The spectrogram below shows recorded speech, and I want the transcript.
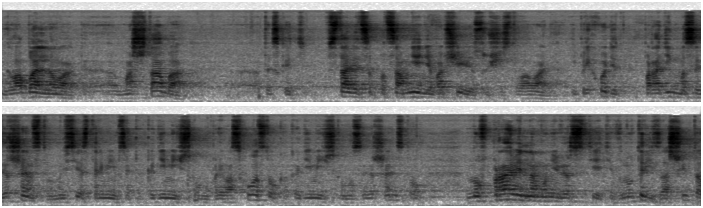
глобального э, масштаба так сказать, ставится под сомнение вообще ее существование. И приходит парадигма совершенства. Мы все стремимся к академическому превосходству, к академическому совершенству, но в правильном университете внутри зашита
